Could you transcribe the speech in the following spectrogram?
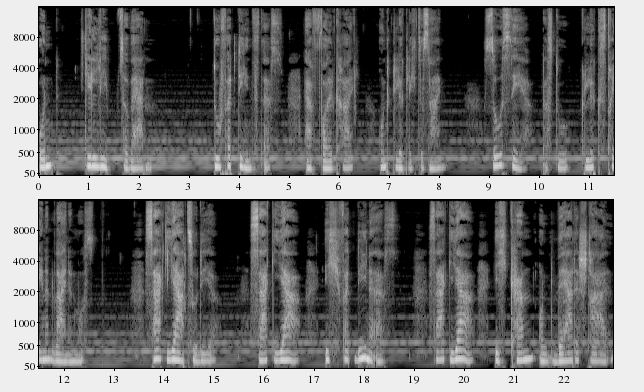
und geliebt zu werden. Du verdienst es, erfolgreich und glücklich zu sein, so sehr, dass du Glückstränen weinen musst. Sag Ja zu dir. Sag Ja, ich verdiene es. Sag Ja, ich kann und werde strahlen.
